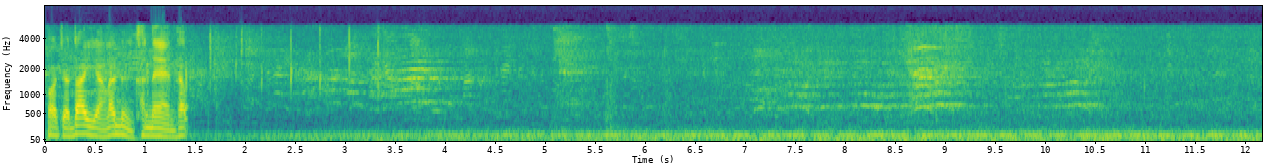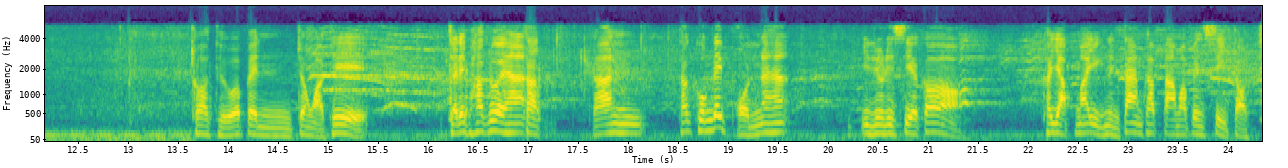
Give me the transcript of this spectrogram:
ก็จะได้อย่างละหนึ่งคะแนนครับ ก็ถือว่าเป็นจังหวะที่จะได้พักด้วยฮะครับการทักทวงได้ผลนะฮะอินโดนีเซียก็ขยับมาอีกหนึ่งแต้มครับ ตามมาเป็น 4 ต่อ 7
